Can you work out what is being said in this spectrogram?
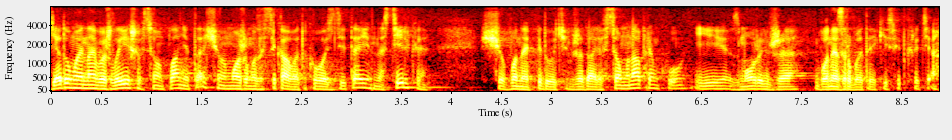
я думаю, найважливіше в цьому плані те, що ми можемо зацікавити когось дітей настільки, що вони підуть вже далі в цьому напрямку і зможуть вже вони зробити якісь відкриття.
